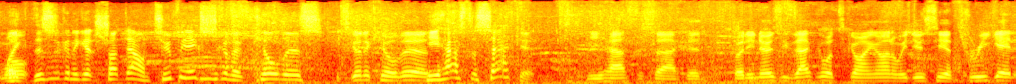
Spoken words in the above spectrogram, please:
Well- like this is gonna get shut down. Two Phoenix is gonna kill this. He's going to kill this. He has to sack it. He has to sack it, but he knows exactly what's going on. And we do see a three-gate,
